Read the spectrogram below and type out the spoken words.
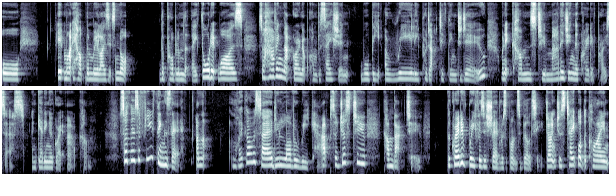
or it might help them realize it's not the problem that they thought it was. So, having that grown up conversation will be a really productive thing to do when it comes to managing the creative process and getting a great outcome. So, there's a few things there. And like I was saying, I do love a recap. So, just to come back to, the creative brief is a shared responsibility. Don't just take what the client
